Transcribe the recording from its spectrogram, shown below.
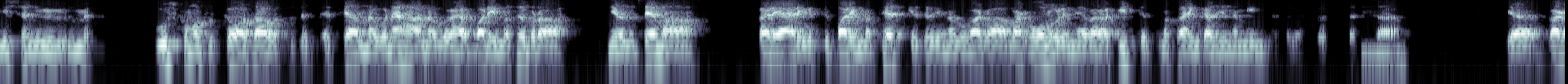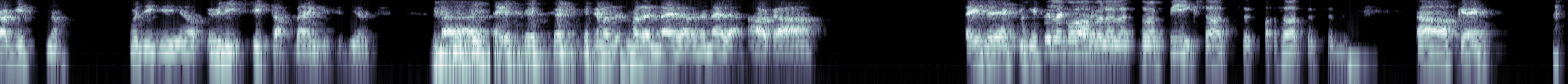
mis on ju uskumatult kõva saavutus, et, et seal nagu näha nagu ühe parima sõbra nii-öelda tema karjääri ühte parimat hetke, see oli nagu väga-väga oluline ja väga kihvt, et ma sain ka sinna minna selles suhtes, et mm. ja väga kihvt, noh, muidugi no ülisitalt mängisid Jürks äh, ma, ma teen nalja, ma teen nalja, aga ei, see hästi kihvt. selle koha peale tuleb piik saatesse, saatesse nüüd. aa, okei okay.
